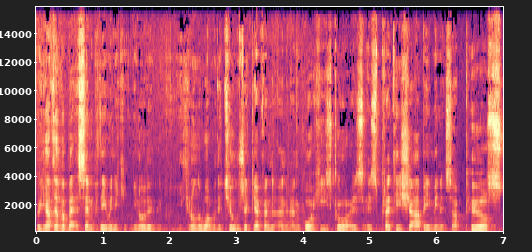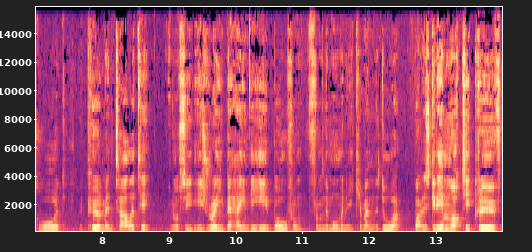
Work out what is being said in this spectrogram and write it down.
Well, you have to have a bit of sympathy when you you know that you can only work with the tools you're given, and, and what he's got is, is pretty shabby. I mean, it's a poor squad with poor mentality. You know, so he's right behind the eight ball from, from the moment he came in the door. But as Graeme Murty proved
